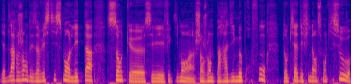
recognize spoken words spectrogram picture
il y a de l'argent, des investissements. L'État sent que c'est effectivement un changement de paradigme profond, donc il y a des financements qui s'ouvrent.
